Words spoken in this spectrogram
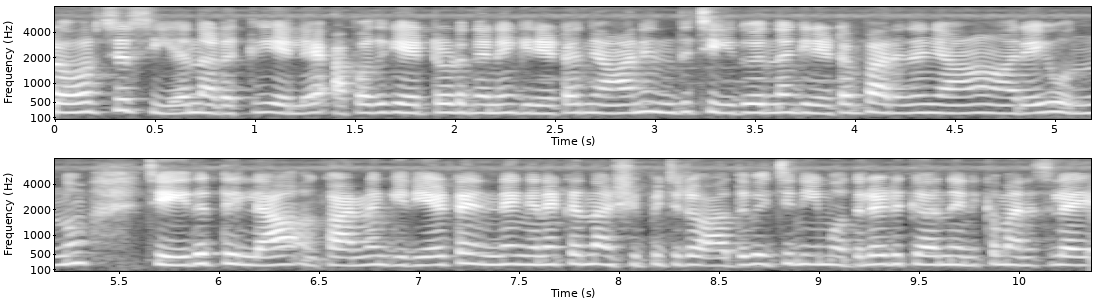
ടോർച്ചർ ചെയ്യാൻ നടക്കുകയല്ലേ? അപ്പോൾ അത് കേട്ട ഉടനെ തന്നെ ഗിരിയേട്ടൻ ഞാൻ എന്ത് ചെയ്തു എന്നാൽ ഗിരിയേട്ടൻ പറയുന്നത്? ഞാൻ ആരെയും ഒന്നും ചെയ്തിട്ടില്ല. കാരണം ഗിരിയേട്ടൻ എന്നെ ഇങ്ങനെയൊക്കെ നശിപ്പിച്ചിട്ട് അത് വെച്ച് നീ മുതലെടുക്കാമെന്ന് എനിക്ക് മനസ്സിലായി.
